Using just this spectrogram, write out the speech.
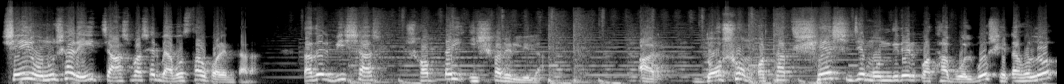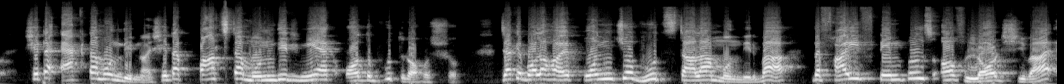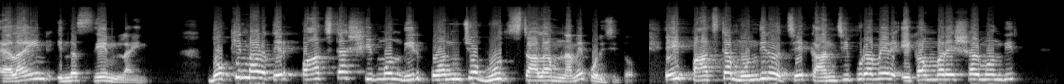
সেই অনুসারেই চাষবাসের ব্যবস্থাও করেন তারা। তাদের বিশ্বাস, সবটাই ঈশ্বরের লীলা। আর দশম অর্থাৎ শেষ যে মন্দিরের কথা বলব, সেটা হলো সেটা একটা মন্দির নয়, সেটা পাঁচটা মন্দির নিয়ে এক অদ্ভুত রহস্য। যাকে বলা হয় পঞ্চভূত স্টালাম মন্দির বা the five temples of lord Shiva aligned in the same line দক্ষিণ ভারতের পাঁচটা শিব মন্দির পঞ্চভূত স্টালাম নামে পরিচিত। এই পাঁচটা মন্দির হচ্ছে কাঞ্চিপুরমের একম্বরেশ্বর মন্দির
